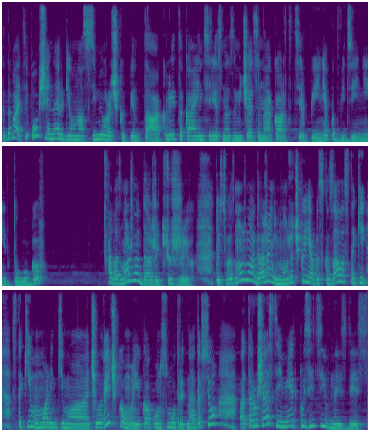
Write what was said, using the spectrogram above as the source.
Давайте, общая энергия у нас семерочка пентаклей, такая интересная, замечательная карта терпения, подведение итогов а возможно даже чужих. То есть, возможно, даже немножечко, я бы сказала, с, таки, с таким маленьким э, человечком, и как он смотрит на это все, Таро счастье имеет позитивный здесь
